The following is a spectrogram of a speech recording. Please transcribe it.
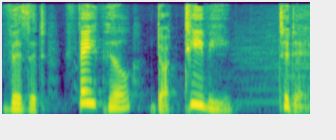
visit faithhill.tv today.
